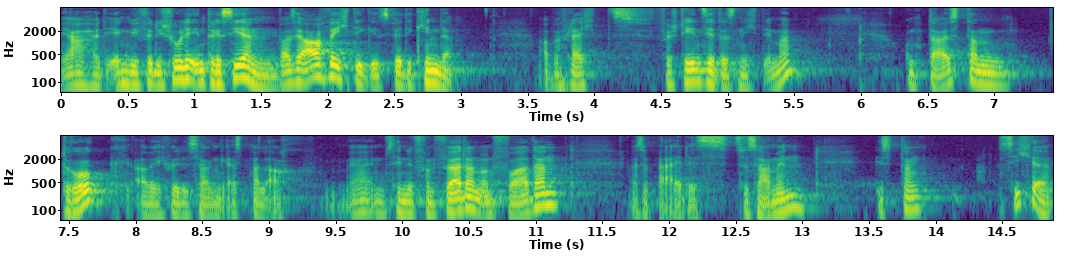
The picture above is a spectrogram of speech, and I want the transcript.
ja, halt irgendwie für die Schule interessieren, was ja auch wichtig ist für die Kinder. Aber vielleicht verstehen sie das nicht immer. Und da ist dann Druck, aber ich würde sagen erstmal auch ja, im Sinne von fördern und fordern, also beides zusammen, ist dann sicher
